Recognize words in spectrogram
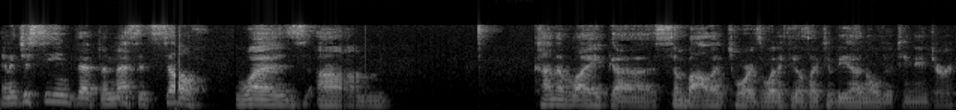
And it just seemed that the mess itself was um, kind of like uh, symbolic towards what it feels like to be an older teenager.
